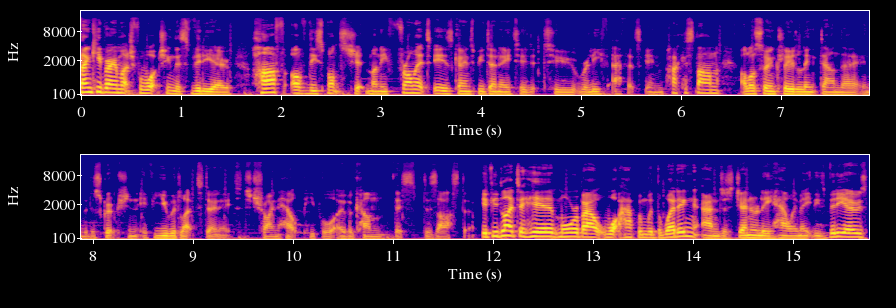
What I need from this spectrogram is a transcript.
Thank you very much for watching this video. Half of the sponsorship money from it is going to be donated to relief efforts in Pakistan. I'll also include a link down there in the description if you would like to donate to try and help people overcome this disaster. If you'd like to hear more about what happened with the wedding and just generally how I make these videos,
